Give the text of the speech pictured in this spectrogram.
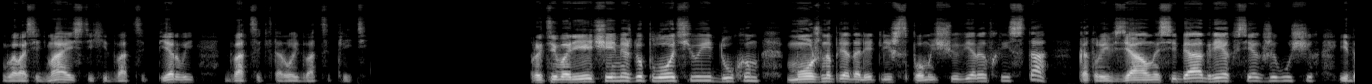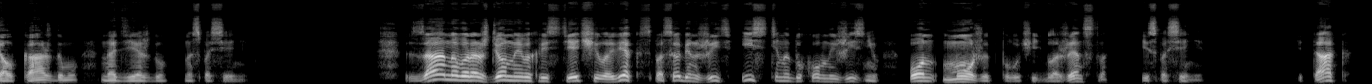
Глава 7, стихи 21, 22, 23. Противоречие между плотью и духом можно преодолеть лишь с помощью веры в Христа, который взял на себя грех всех живущих и дал каждому надежду на спасение. Заново рожденный во Христе человек способен жить истинно духовной жизнью, он может получить блаженство и спасение. Итак,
